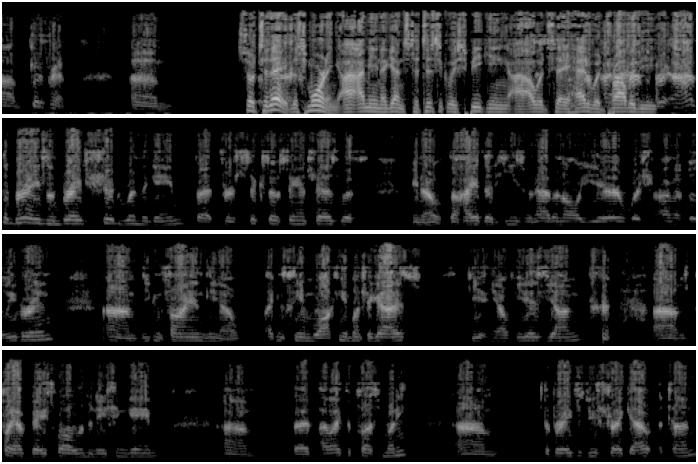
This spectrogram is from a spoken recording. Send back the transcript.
Um, good for him. Um, So today, this morning, I, I mean, again, statistically speaking, I would say Head would probably be. I have the Braves, and Braves should win the game. But for Sixto Sanchez, with you know the height that he's been having all year, which I'm a believer in, um, you can find you know I can see him walking a bunch of guys. He you know he is young. um, it's playoff baseball elimination game, um, but I like the plus money. Um, the Braves do strike out a ton.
